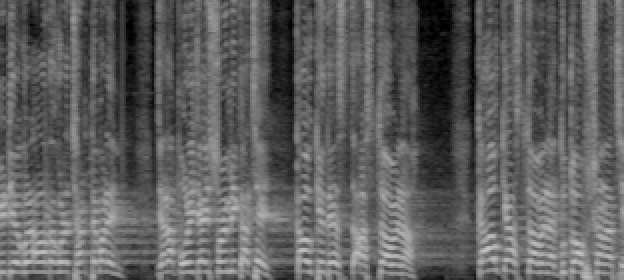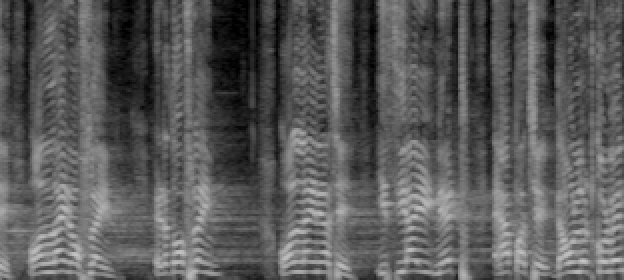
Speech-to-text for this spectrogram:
ভিডিও করে আলাদা করে ছাড়তে পারেন। যারা পরিযায়ী শ্রমিক আছে, কাউকে দেশ আসতে হবে না। কাউকে আসতে হবে না, দুটো অপশান আছে অনলাইন অফলাইন এটা তো অফলাইন অনলাইনে আছে ইসিআই নেট অ্যাপ আছে ডাউনলোড করবেন।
